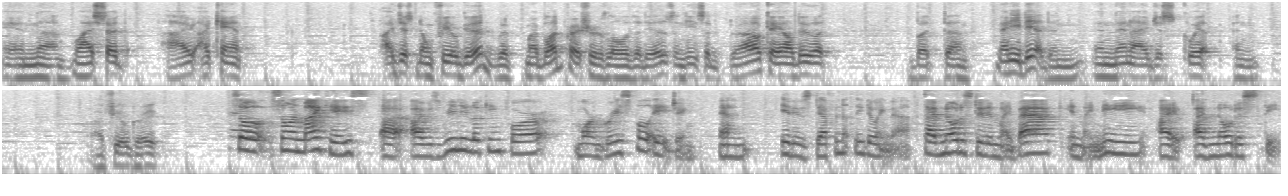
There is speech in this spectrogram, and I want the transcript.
And uh, well, I said, I, I can't, I just don't feel good with my blood pressure as low as it is. And he said, well, okay, I'll do it. But, um, and he did, and, and then I just quit, and I feel great. So, so in my case, uh, I was really looking for more graceful aging, and it is definitely doing that. I've noticed it in my back, in my knee. I, I've noticed the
